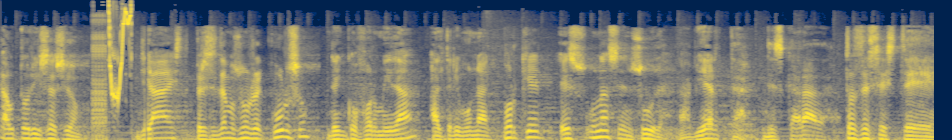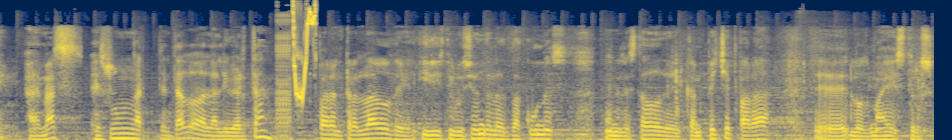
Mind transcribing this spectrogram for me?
autorización ya presentamos un recurso de inconformidad al tribunal porque es una censura abierta, descarada. Entonces, este, además es un atentado a la libertad para el traslado de, y distribución de las vacunas en el estado de Campeche para eh, los maestros.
